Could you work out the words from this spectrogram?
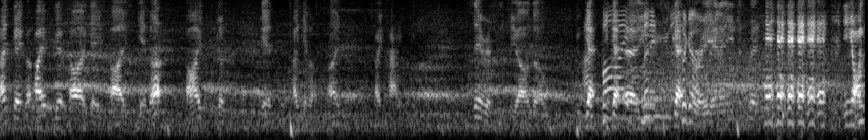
I gave up. I gave, I gave, I give up. I just give. I give up. I, I can't. Seriously, Thiago. You get, you get, uh, you, you get to free, go. and then you just went, yoink,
